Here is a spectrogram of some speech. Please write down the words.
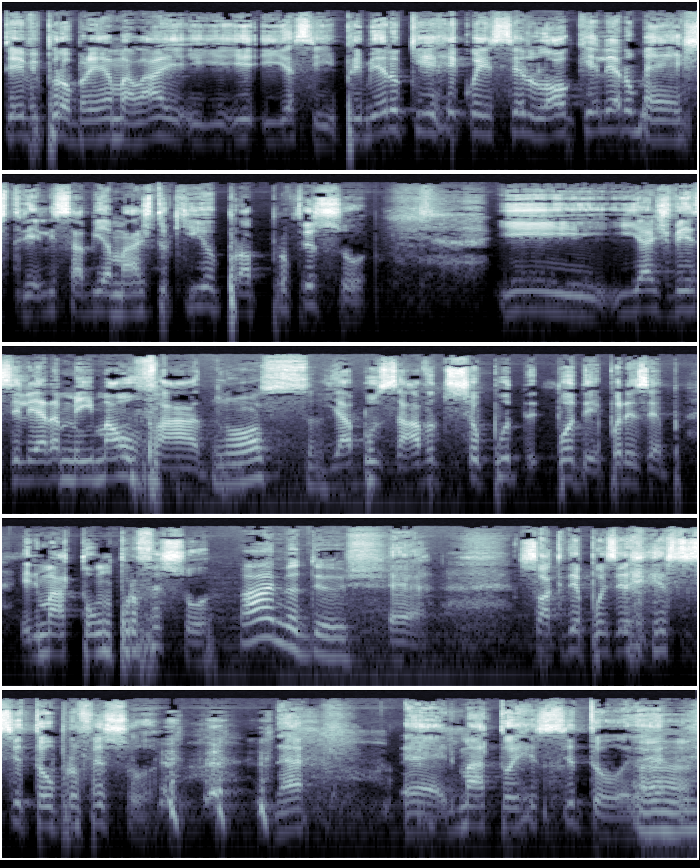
teve problema lá e, e, e, assim, primeiro que reconheceram logo que ele era o mestre, ele sabia mais do que o próprio professor. E, e às vezes ele era meio malvado. Nossa. E abusava do seu poder. Por exemplo, ele matou um professor. Ai, meu Deus. É. Só que depois ele ressuscitou o professor. né? É, ele matou e ressuscitou, né? Uhum.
